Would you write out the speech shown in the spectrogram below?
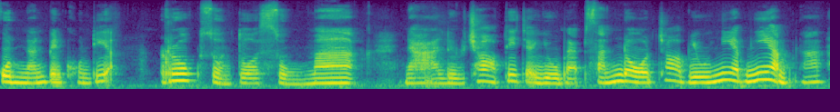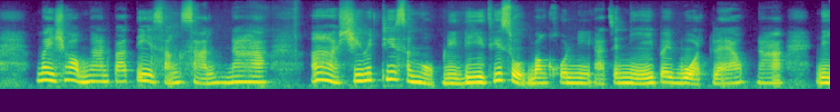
คุณนั้นเป็นคนที่ โรคส่วนตัวสูงมากนะคะหรือชอบที่จะอยู่แบบสันโดษชอบอยู่เงียบเงียบนะไม่ชอบงานปาร์ตี้สังสรรค์นะคะชีวิตที่สงบนี่ดีที่สุดบางคนนี่อาจจะหนีไปบวชแล้วนะคะหนี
